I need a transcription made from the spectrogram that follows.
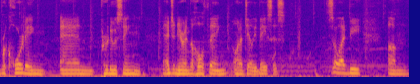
recording and producing, engineering the whole thing on a daily basis. So I'd be um,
